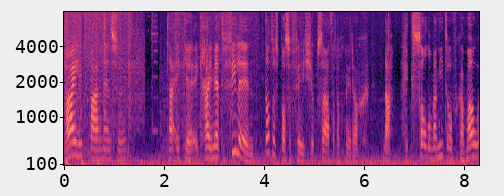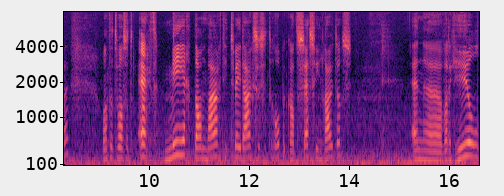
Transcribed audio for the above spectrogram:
Hi lieve paardenmensen. Nou, ik, eh, ik ga je net de file in. Dat is pas een feestje op zaterdagmiddag. Nou, ik zal er maar niet over gaan mouwen. Want het was het echt meer dan waard. Die tweedaagse zit erop. Ik had 16 ruiters. En uh, wat ik heel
